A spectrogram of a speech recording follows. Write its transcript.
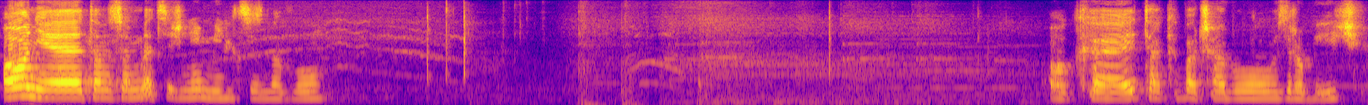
O nie, tam są jacyś niemilcy znowu. Okej, tak chyba trzeba było zrobić.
